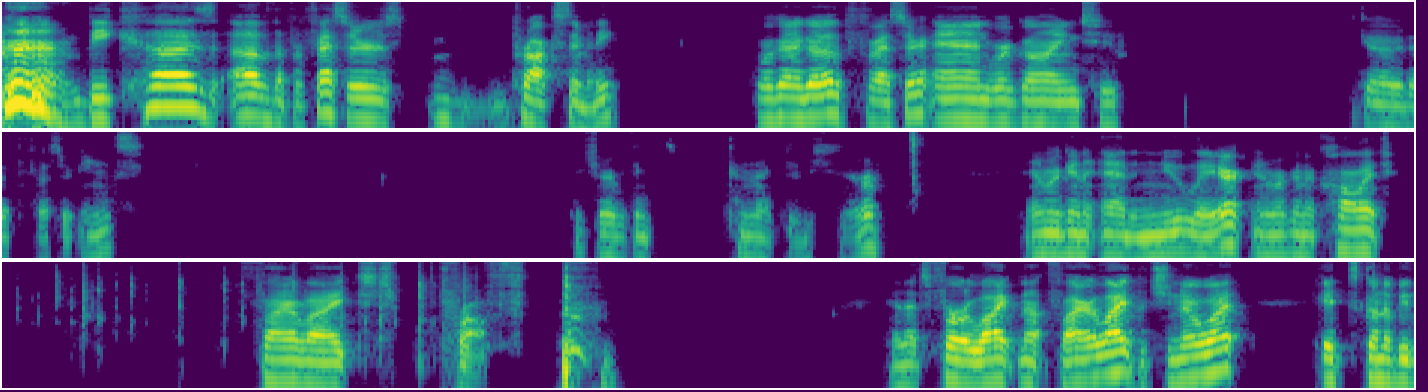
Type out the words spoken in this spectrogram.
because of the professor's proximity, we're going to go to the professor and we're going to go to Professor Inks. Make sure everything's connected here. And we're going to add a new layer and we're going to call it Firelight Prof. and that's fur light, not firelight, but you know what? It's going to be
